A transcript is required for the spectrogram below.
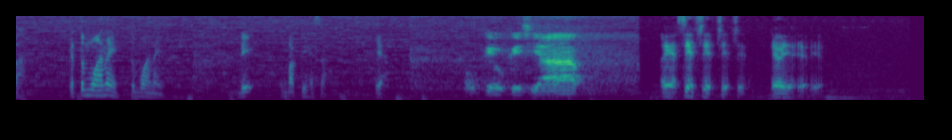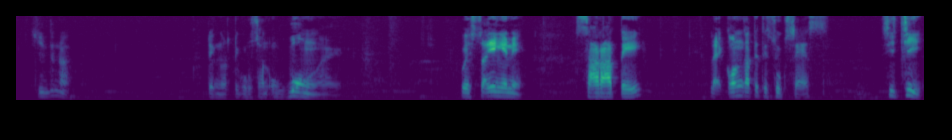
Ah, ketemu aneh, ketemu aneh. Di tempat biasa. Ya. Oke oke siap. Oh ya, siap, siap, siap, siap. Yo, yo, yo, yo. Sinten, Pak? Dia ngerti urusan uang ae. Wes saya ngene. Sarate lek kon kate sukses, siji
